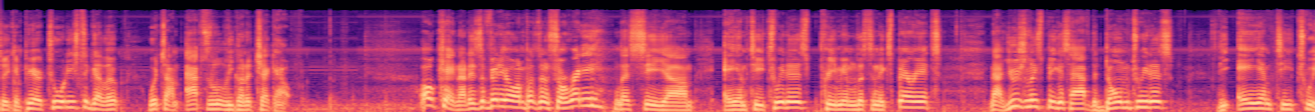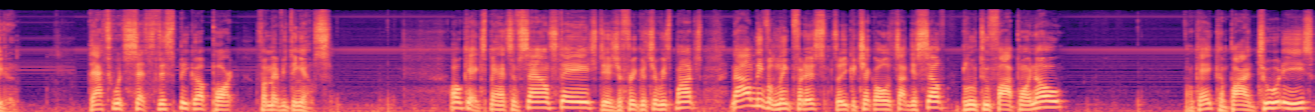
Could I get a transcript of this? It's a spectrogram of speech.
So you can pair two of these together, which I'm absolutely going to check out. Okay, now there's a video on this already. Let's see, um, AMT tweeters, premium listening experience. Now, usually speakers have the dome tweeters, the AMT tweeter. That's what sets this speaker apart from everything else. Okay, expansive sound stage. There's your frequency response. Now, I'll leave a link for this so you can check all this out yourself. Bluetooth 5.0. Okay, combine two of these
